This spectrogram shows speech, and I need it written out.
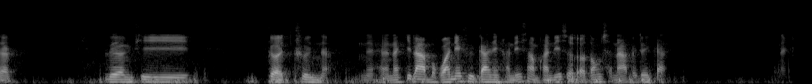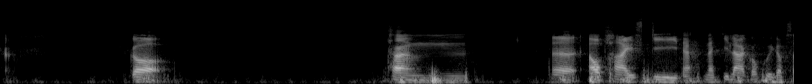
จากเรื่องที่เกิดขึ้นนะนะฮะนักกีฬาบอกว่านี่คือการแข่งขันที่สำคัญที่สุดเราต้องชนะไปด้วยกันนะครับก็ทางเอ่อเอัลพายสกีนะนักกีฬาก็คุยกับส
